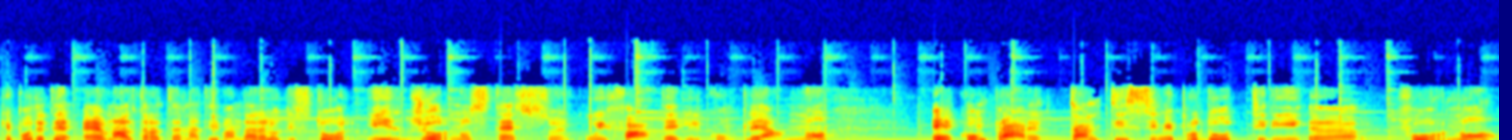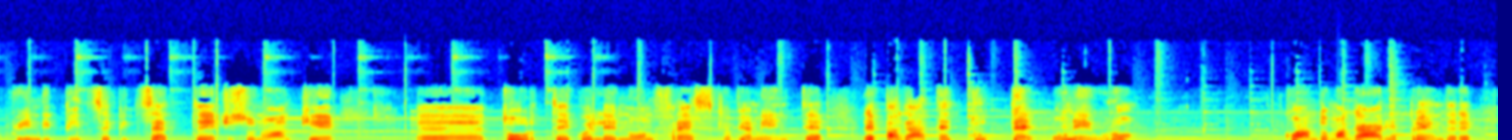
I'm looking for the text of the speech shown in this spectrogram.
che potete è un'altra alternativa andare all'Odi Store il giorno stesso in cui fate il compleanno e comprare tantissimi prodotti di eh, forno quindi pizze, pizzette ci sono anche eh, torte quelle non fresche ovviamente le pagate tutte un euro quando magari a prendere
